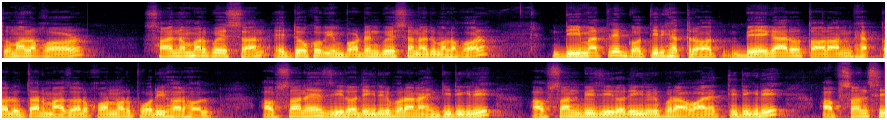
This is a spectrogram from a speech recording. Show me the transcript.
তোমালোকৰ ছয় নম্বৰ কুৱেশ্যন এইটো খুব ইম্পৰ্টেণ্ট কুৱেশ্যন হয় তোমালোকৰ। দ্বিমাত্ৰিক গতিৰ ক্ষেত্ৰত বেগ আৰু ত্বৰণ ভেক্টৰ দুটাৰ মাজৰ কোণৰ পৰিসৰ হ'ল অপশ্যন এ জিৰ' ডিগ্ৰীৰ পৰা ninety degree option B zero' ডিগ্ৰীৰ পৰা one eighty degree option C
